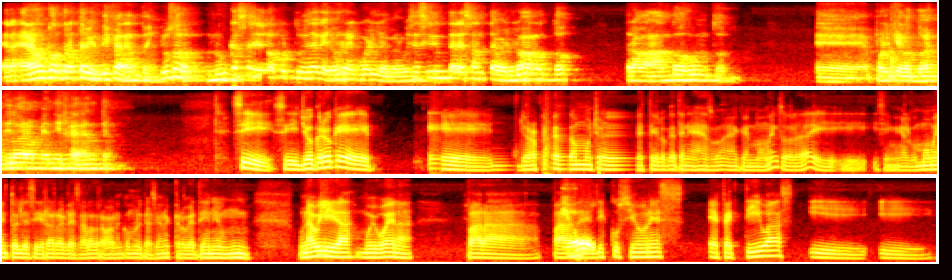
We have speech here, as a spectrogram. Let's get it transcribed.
Era, era, un contraste bien diferente. Incluso nunca se dio la oportunidad que yo recuerde, pero hubiese sido interesante verlos a los dos trabajando juntos, eh, porque los dos estilos eran bien diferentes. Sí, sí, yo creo que eh, yo respeto mucho el estilo que tenía Jesús en aquel momento, ¿verdad? Y, y, si en algún momento él decidiera regresar a trabajar en comunicaciones, creo que tiene un, una habilidad muy buena para, para tener discusiones efectivas y, y,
